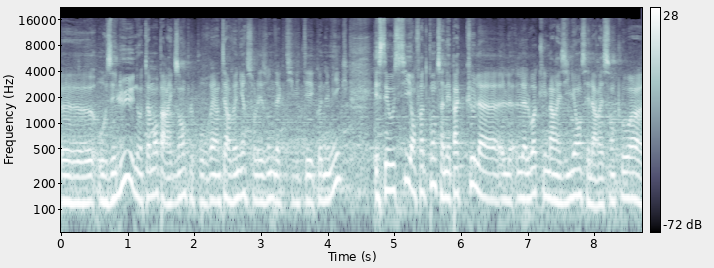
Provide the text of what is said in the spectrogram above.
aux élus, notamment par exemple pour réintervenir sur les zones d'activité économique. Et c'est aussi, en fin de compte, ça n'est pas que la, loi climat résilience et la récente loi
